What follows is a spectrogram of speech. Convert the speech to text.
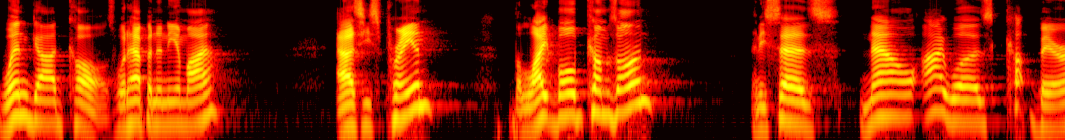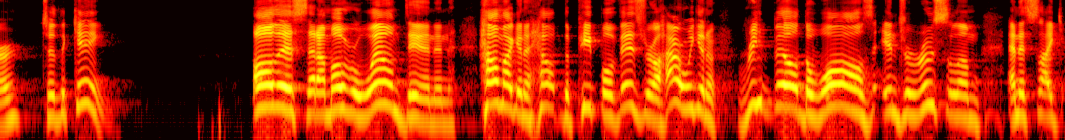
when God calls, what happened to Nehemiah? As he's praying, the light bulb comes on, and he says, Now I was cupbearer to the king all this that I'm overwhelmed in, and how am I going to help the people of Israel? How are we going to rebuild the walls in Jerusalem? And it's like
